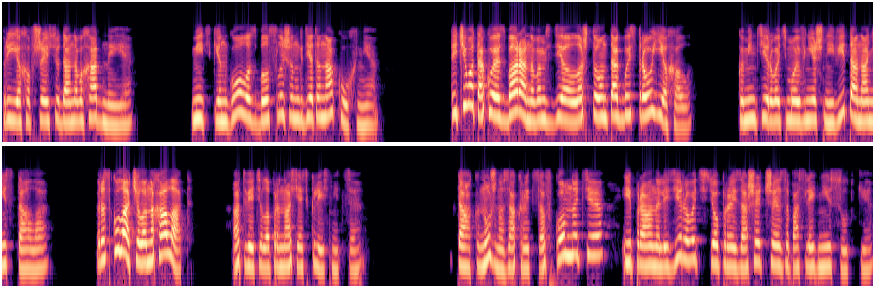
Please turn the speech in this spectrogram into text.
приехавшая сюда на выходные. Митькин голос был слышен где-то на кухне. «Ты чего такое с Барановым сделала, что он так быстро уехал?» Комментировать мой внешний вид она не стала. «Раскулачила на халат», — ответила, проносясь к лестнице. «Так, нужно закрыться в комнате и проанализировать все произошедшее за последние сутки.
